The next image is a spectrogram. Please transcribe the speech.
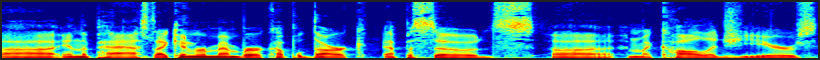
uh, in the past. I can remember a couple dark episodes uh, in my college years.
